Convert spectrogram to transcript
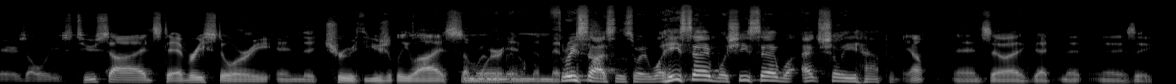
there's always two sides to every story, and the truth usually lies somewhere in the middle. Three sides to the story. What he said, what she said, what actually happened. Yep. And so I think that that is a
